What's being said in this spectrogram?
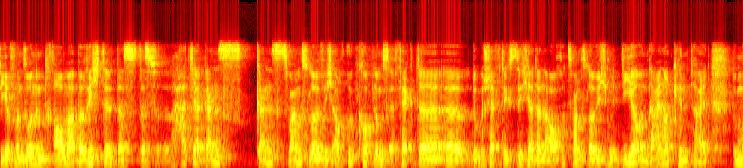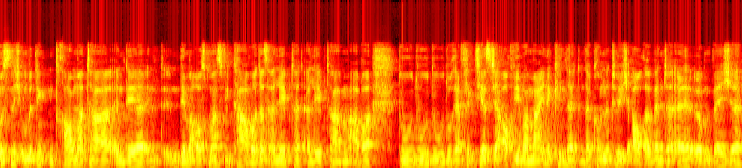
dir von so einem Trauma berichtet, das, das hat ja ganz ganz zwangsläufig auch Rückkopplungseffekte. Äh, du beschäftigst dich ja dann auch zwangsläufig mit dir und deiner Kindheit. Du musst nicht unbedingt ein Traumata in, der, in, in dem Ausmaß, wie Caro das erlebt hat, erlebt haben, aber du, du, du, du reflektierst ja auch wie über meine Kindheit und da kommen natürlich auch eventuell irgendwelche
